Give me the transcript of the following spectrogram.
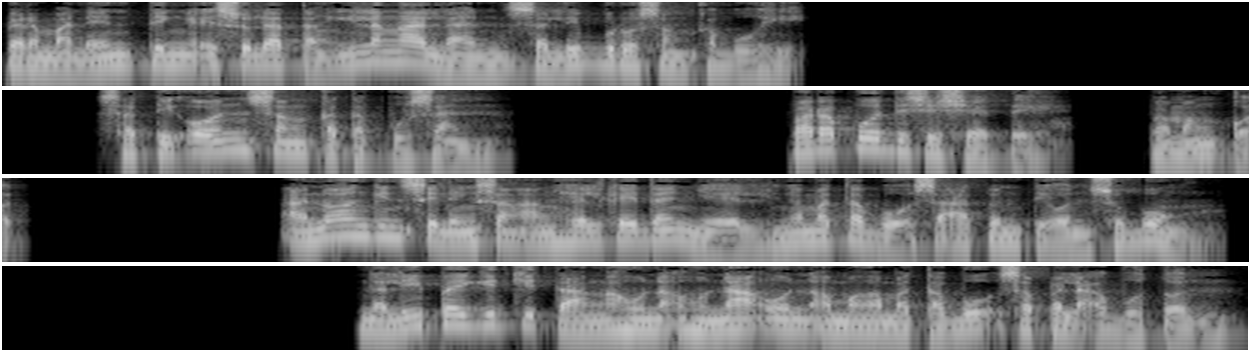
Permanente nga isulat ang ilang ngalan sa libro sang kabuhi. Sa tion sang katapusan. Para po 17, pamangkot. Ano ang ginsiling sang anghel kay Daniel nga matabo sa aton tion subong? Nalipay gid kita nga huna-hunaon ang mga matabo sa palaabuton.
